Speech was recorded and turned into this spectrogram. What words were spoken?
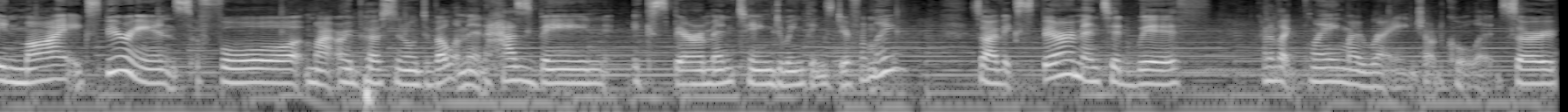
in my experience for my own personal development has been experimenting, doing things differently. So, I've experimented with kind of like playing my range, I would call it. So,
